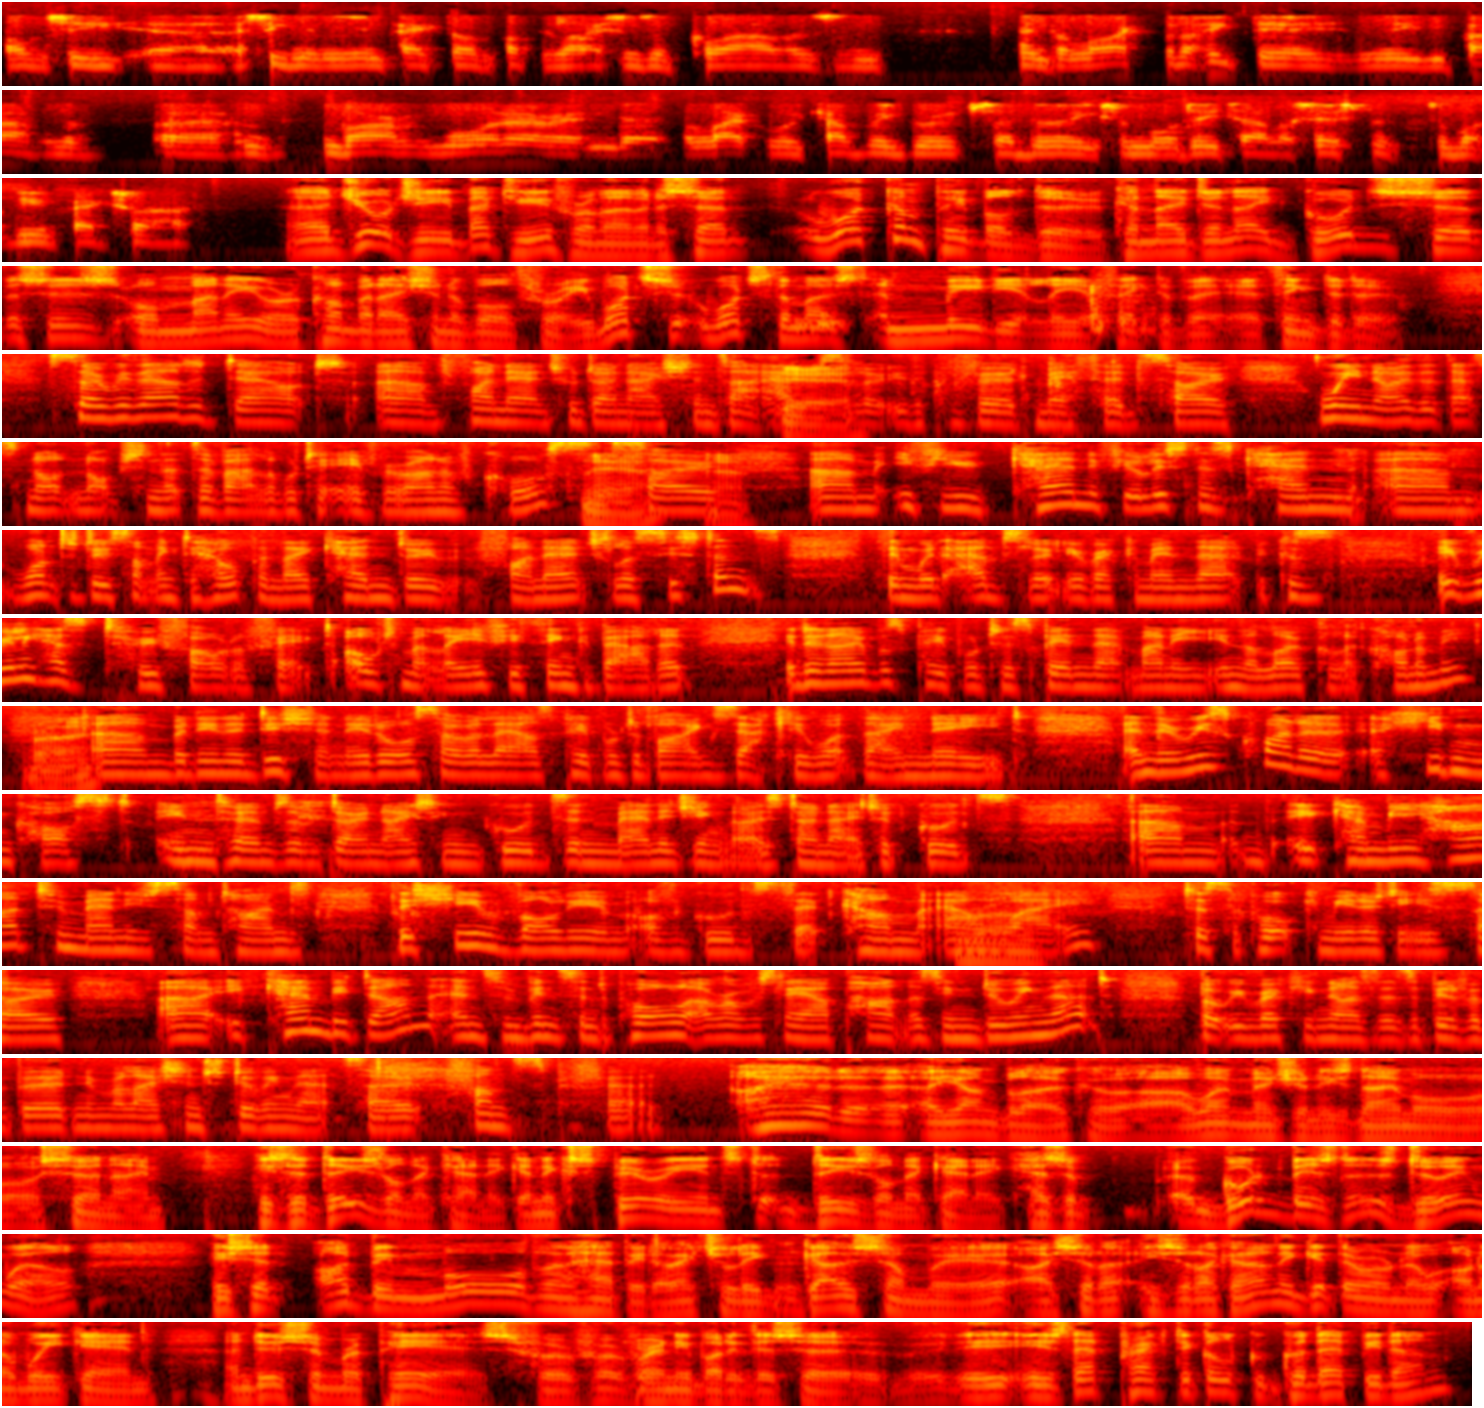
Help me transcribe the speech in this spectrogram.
obviously uh, a significant impact on populations of koalas and, and the like. But I think the, the Department of uh, Environment Water and uh, the local recovery groups are doing some more detailed assessment to what the impacts are. Uh, Georgie, back to you for a moment or so. What can people do? Can they donate goods, services, or money, or a combination of all three? What's what's the most immediately effective uh, thing to do? So, without a doubt, um, financial donations are Yeah. absolutely the preferred method. So, we know that that's not an option that's available to everyone, of course. Yeah, so, yeah. Um, if you can, if your listeners can um, want to do something to help and they can do financial assistance, then we'd absolutely recommend that because it really has a twofold effect. Ultimately, if you think about it, it enables people to spend that money in the local economy. Right. Um, but in addition, it also allows people to buy exactly what they need. And there is quite a, a hidden cost in terms of donating goods and managing those donated goods. Um, it can be hard to manage sometimes the sheer volume of goods that come our Right. way to support communities. So uh, it can be done, and St Vincent de Paul are obviously our partners in doing that, but we recognise there's a bit of a burden in relation to doing that, so funds preferred. I heard a, a young bloke, I won't mention his name or surname, he's a diesel mechanic, an experienced diesel mechanic, has a, a good business, doing well. He said, I'd be more than happy to actually go somewhere. I said, he said, I can only get there on a, on a weekend and do some repairs for, for, for anybody that's, uh, is that practical? Could that be done?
